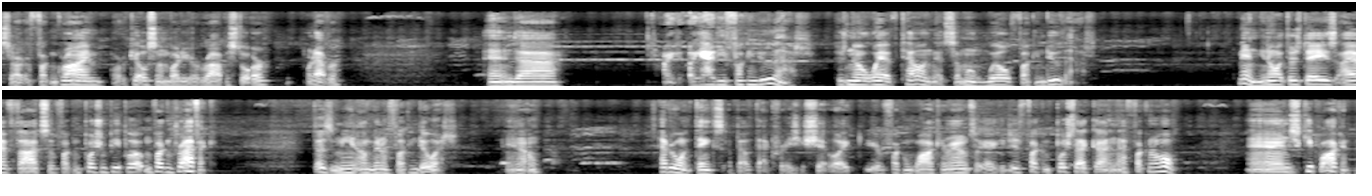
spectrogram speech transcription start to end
start a fucking crime or kill somebody or rob a store, whatever. And uh, like, how do you fucking do that? There's no way of telling that someone will fucking do that. Man, you know what? There's days I have thoughts of fucking pushing people out in fucking traffic. Doesn't mean I'm gonna fucking do it. You know? Everyone thinks about that crazy shit. Like, you're fucking walking around, it's like, I could just fucking push that guy in that fucking hole. And just keep walking.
